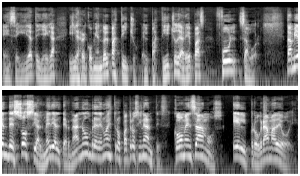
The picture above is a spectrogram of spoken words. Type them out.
enseguida te llega y les recomiendo el pasticho, el pasticho de arepas full sabor. También de Social Media Alterna, a nombre de nuestros patrocinantes, comenzamos el programa de hoy.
